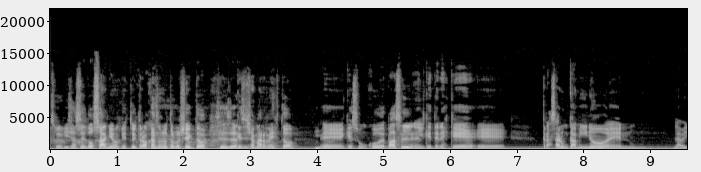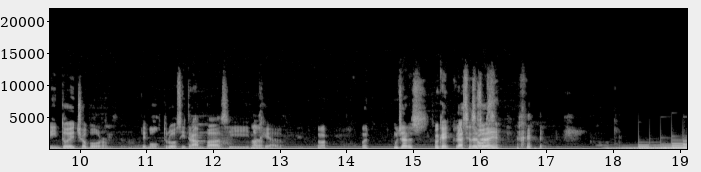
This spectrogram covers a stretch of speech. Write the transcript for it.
Sí. Y ya hace dos años que estoy trabajando en otro proyecto que se llama Ernesto, eh, que es un juego de puzzle en el que tenés que eh, trazar un camino en un laberinto hecho por de monstruos y trampas y Ah. magia. Muchas gracias. Ok, gracias, a Gracias, vos.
